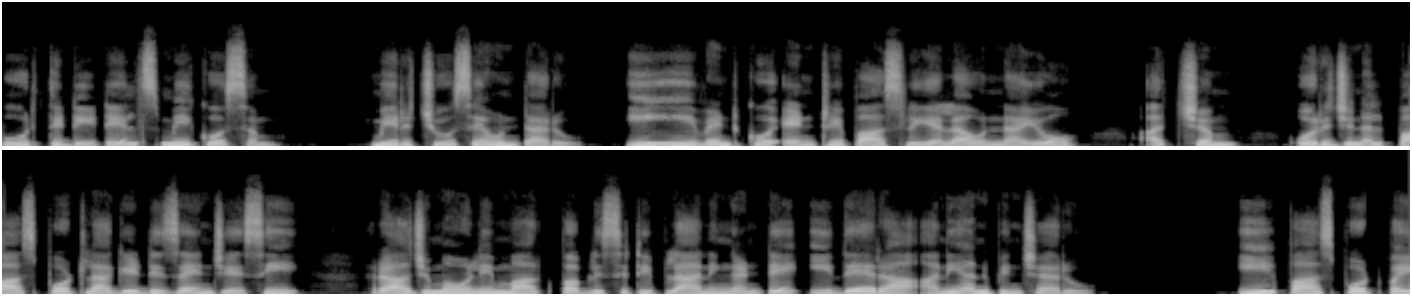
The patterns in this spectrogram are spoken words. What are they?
పూర్తి డీటెయిల్స్ మీకోసం. మీరు చూసే ఉంటారు ఈ ఈవెంట్కు ఎంట్రీ పాస్లు ఎలా ఉన్నాయో అచ్చం ఒరిజినల్ పాస్పోర్ట్ లాగే డిజైన్ చేసి రాజమౌళి మార్క్ పబ్లిసిటీ ప్లానింగ్ అంటే ఇదేరా అని అనిపించారు. ఈ పాస్పోర్ట్పై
